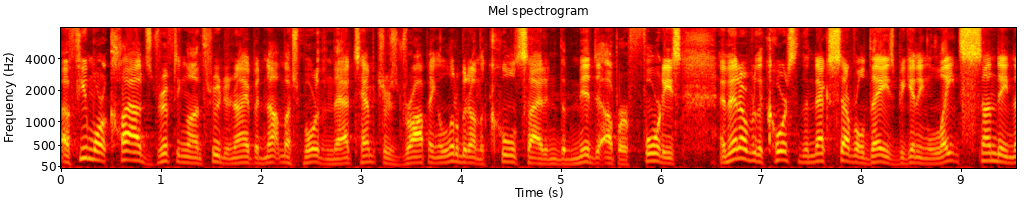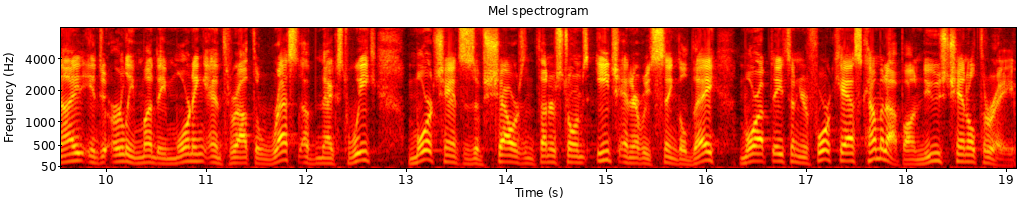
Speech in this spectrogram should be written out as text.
A few more clouds drifting on through tonight, but not much more than that. Temperatures dropping a little bit on the cool side into the mid to upper 40s. And then over the course of the next several days, beginning late Sunday night into early Monday morning and throughout the rest of next week, more chances of showers and thunderstorms each and every single day. More updates on your forecast coming up on News Channel 3.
